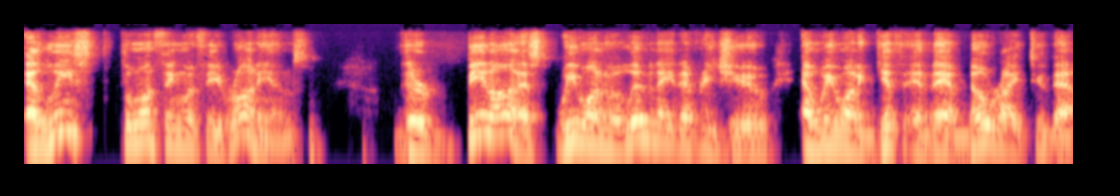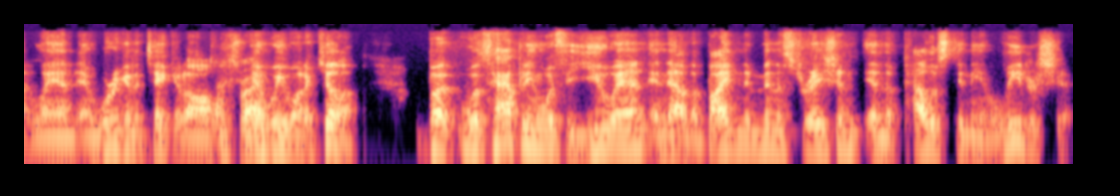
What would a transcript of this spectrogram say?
At least the one thing with the Iranians, they're being honest. We want to eliminate every Jew, and we want to get, and they have no right to that land, and we're going to take it all, That's right. and we want to kill them. But what's happening with the UN and now the Biden administration and the Palestinian leadership,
